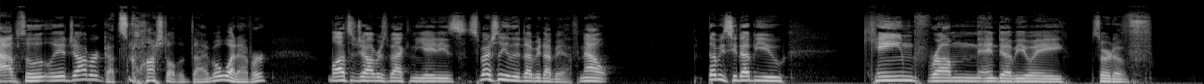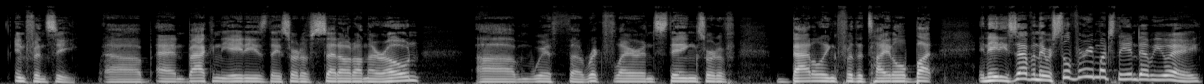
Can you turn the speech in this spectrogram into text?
absolutely a jobber, got squashed all the time, but whatever. Lots of jobbers back in the 80s, especially in the WWF. Now, WCW came from NWA sort of infancy. Uh, and back in the 80s, they sort of set out on their own um, with uh, Ric Flair and Sting sort of battling for the title. But in 87, they were still very much the NWA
